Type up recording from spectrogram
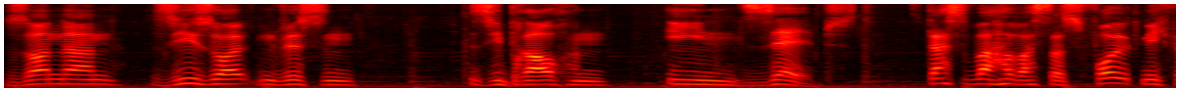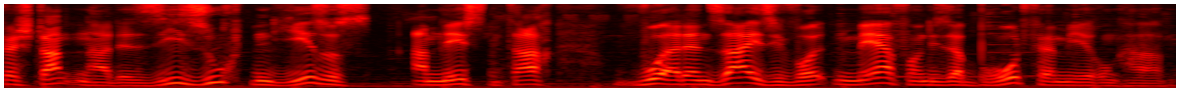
sondern sie sollten wissen, sie brauchen ihn selbst. Das war, was das Volk nicht verstanden hatte. Sie suchten Jesus am nächsten Tag, wo er denn sei. Sie wollten mehr von dieser Brotvermehrung haben.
